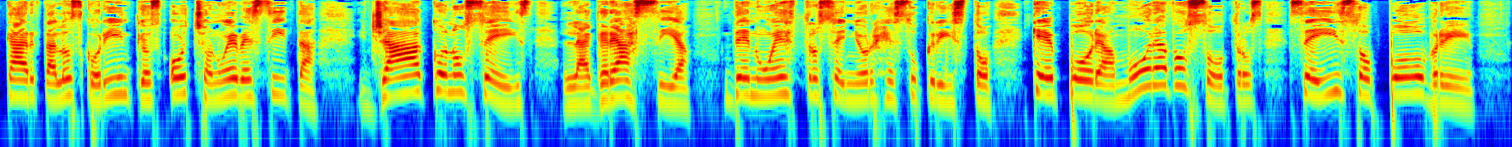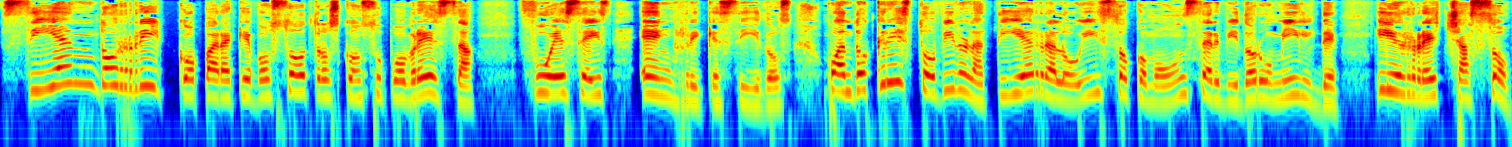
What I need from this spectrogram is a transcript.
carta a los Corintios 8, 9 cita, ya conocéis la gracia de nuestro Señor Jesucristo, que por amor a vosotros se hizo pobre, siendo rico para que vosotros con su pobreza fueseis enriquecidos. Cuando Cristo vino a la tierra lo hizo como un servidor humilde y rechazó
